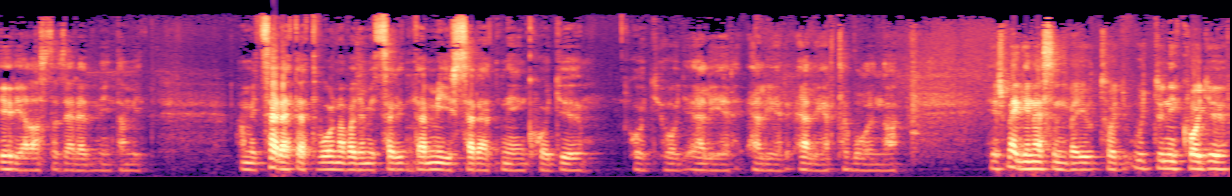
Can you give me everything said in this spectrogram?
érje el azt az eredményt, amit, amit szeretett volna, vagy amit szerintem mi is szeretnénk, hogy, hogy, hogy elér, elér, elért volna. És megint eszünkbe jut, hogy úgy tűnik, hogy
